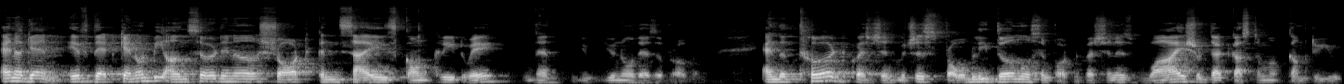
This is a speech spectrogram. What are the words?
And again, if that cannot be answered in a short, concise, concrete way, then you, you know there's a problem. And the third question, which is probably the most important question, is why should that customer come to you?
